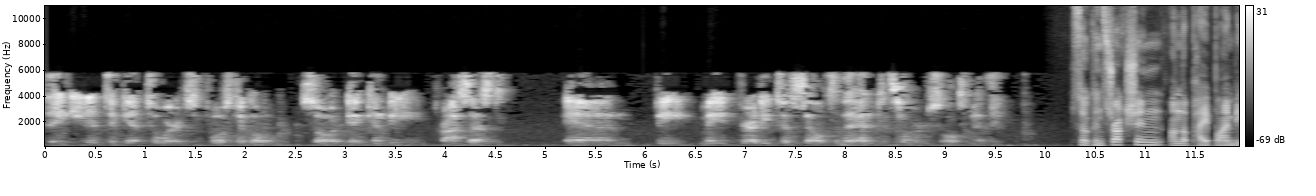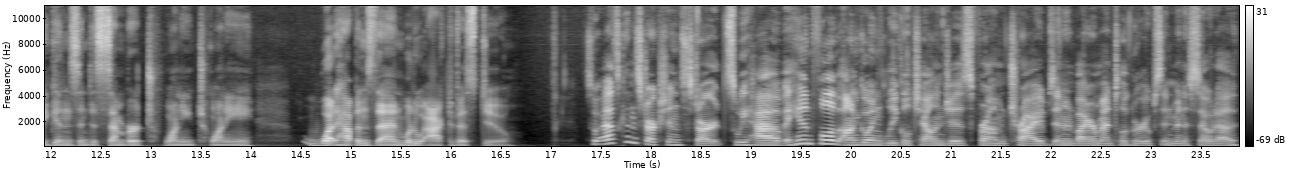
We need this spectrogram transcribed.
They need it to get to where it's supposed to go so it can be processed and be made ready to sell to the end consumers ultimately. So construction on the pipeline begins in December 2020. What happens then? What do activists do? So, as construction starts, we have a handful of ongoing legal challenges from tribes and environmental groups in Minnesota.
